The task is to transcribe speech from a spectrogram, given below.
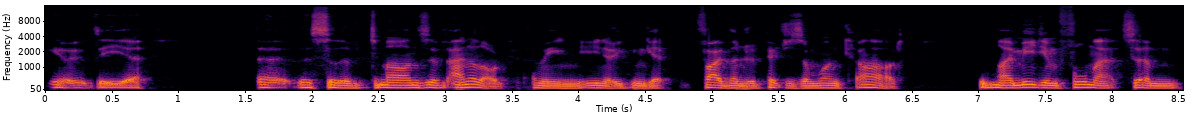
you know, the uh, uh, the sort of demands of analog. I mean, you know, you can get 500 pictures on one card. With my medium format um,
